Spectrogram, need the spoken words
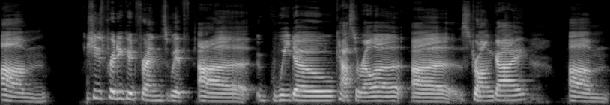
Um she's pretty good friends with uh Guido Carosella, uh strong guy. Um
